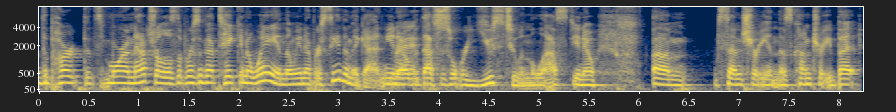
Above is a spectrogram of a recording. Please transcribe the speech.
the part that's more unnatural is the person got taken away and then we never see them again. You know, Right. but that's just what we're used to in the last, you know, um, century in this country. But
